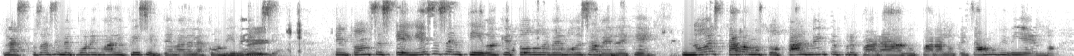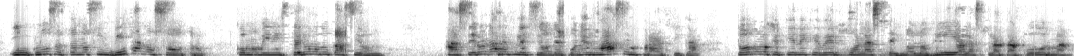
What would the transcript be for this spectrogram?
las cosas se le ponen más difícil el tema de la convivencia. Entonces, en ese sentido es que todos debemos de saber de que no estábamos totalmente preparados para lo que estamos viviendo. Incluso esto nos invita a nosotros, como Ministerio de Educación, a hacer una reflexión de poner más en práctica todo lo que tiene que ver con las tecnologías, las plataformas,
